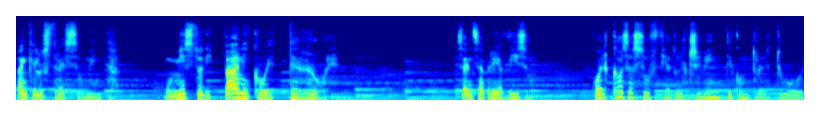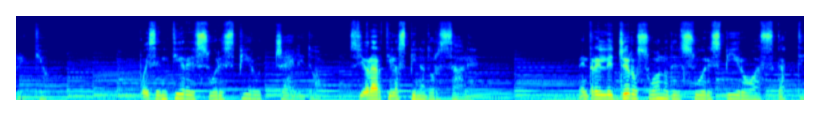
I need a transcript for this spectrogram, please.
Anche lo stress aumenta. Un misto di panico e terrore. Senza preavviso, qualcosa soffia dolcemente contro il tuo orecchio. Puoi sentire il suo respiro gelido sfiorarti la spina dorsale, mentre il leggero suono del suo respiro a scatti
